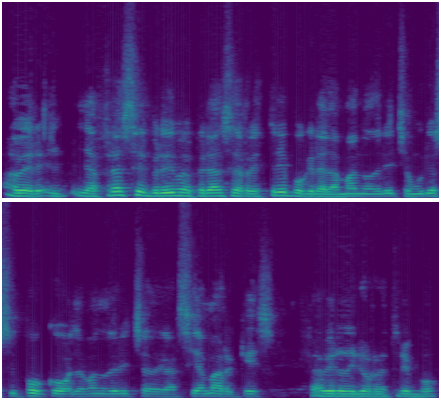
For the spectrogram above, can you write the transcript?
A ver, la frase de periodismo de Esperanza Restrepo, que era la mano derecha, murió hace poco, la mano derecha de García Márquez, Javier Darío Restrepo,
